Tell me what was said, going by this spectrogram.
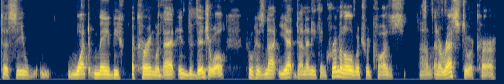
to see what may be occurring with that individual who has not yet done anything criminal, which would cause um, an arrest to occur.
